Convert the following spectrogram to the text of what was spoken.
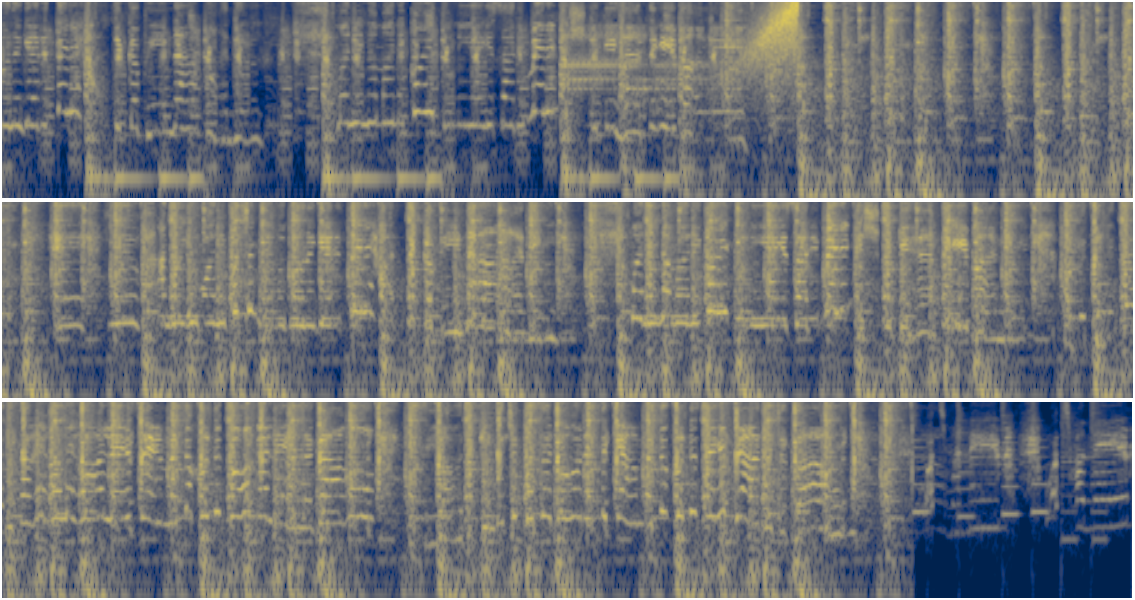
wanna get it, then What's my name?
